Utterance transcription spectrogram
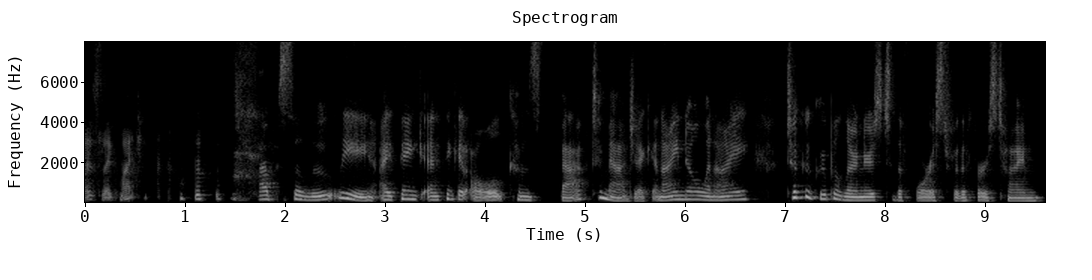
it's like magic. Absolutely. I think I think it all comes back to magic. And I know when I took a group of learners to the forest for the first time,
